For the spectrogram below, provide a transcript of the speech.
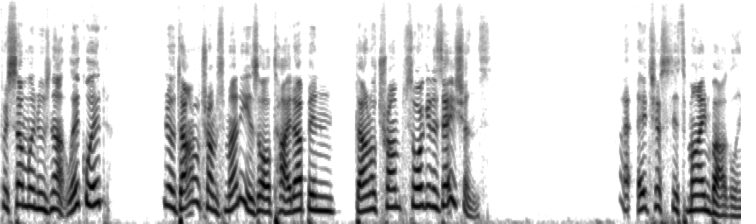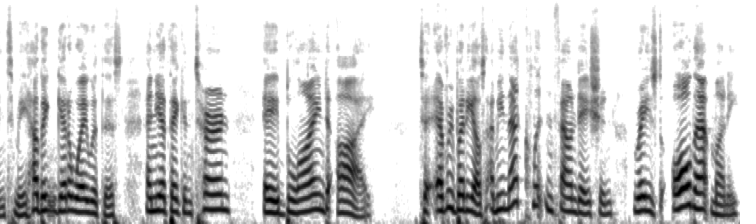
for someone who's not liquid. You know, Donald Trump's money is all tied up in Donald Trump's organizations. It's just, it's mind boggling to me how they can get away with this, and yet they can turn a blind eye to everybody else. I mean, that Clinton Foundation raised all that money,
